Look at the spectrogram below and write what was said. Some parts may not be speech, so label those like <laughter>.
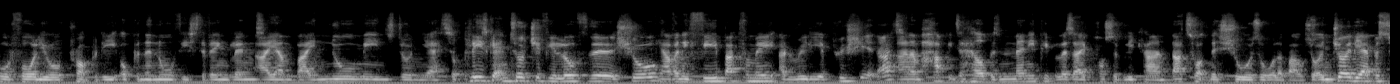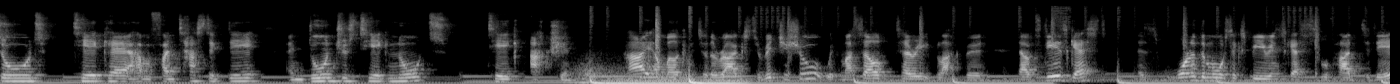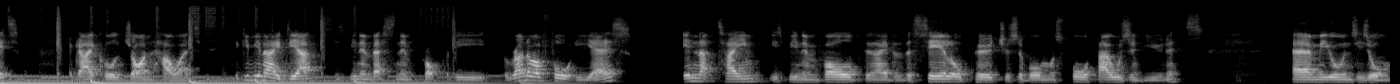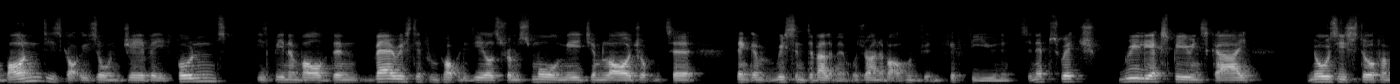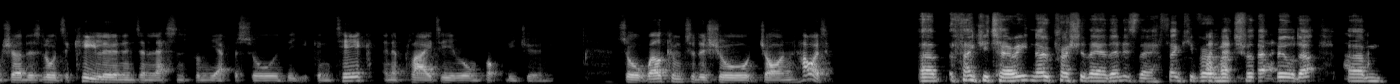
portfolio of property up in the northeast of England. I am by no means done yet. So please get in touch if you love the show. If you have any feedback for me, I'd really appreciate that. And I'm happy to help as many people as I possibly can. That's what this show is all about. So enjoy the episode. Take care. Have a fantastic day. And don't just take notes, take action. Hi, and welcome to the Rags to Riches show with myself, Terry Blackburn. Now, today's guest is one of the most experienced guests we've had to date a guy called John Howard. To give you an idea, he's been investing in property around about 40 years. In that time, he's been involved in either the sale or purchase of almost 4,000 units. Um, he owns his own bond, he's got his own JV fund. He's been involved in various different property deals from small, medium, large up to I think a recent development was around about 150 units in Ipswich. Really experienced guy his stuff. I'm sure there's loads of key learnings and lessons from the episode that you can take and apply to your own property journey. So, welcome to the show, John Howard. Uh, thank you, Terry. No pressure there, then, is there? Thank you very much for that build up. Um,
